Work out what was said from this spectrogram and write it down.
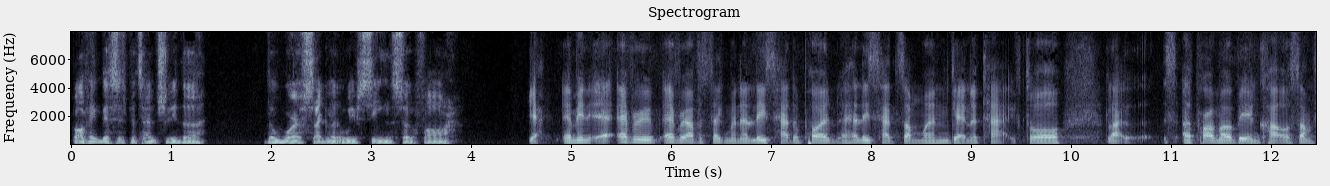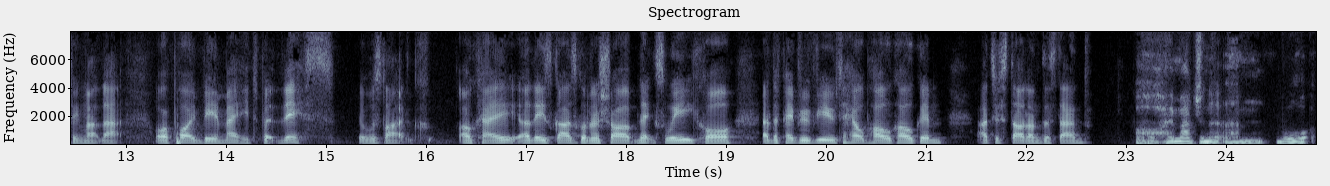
but I think this is potentially the the worst segment we've seen so far. yeah, I mean, every every other segment at least had a point, at least had someone getting attacked or like a promo being cut or something like that, or a point being made. But this, it was like, okay, are these guys going to show up next week or at the pay per view to help Hulk Hogan? I just don't understand. Oh, imagine at um war.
